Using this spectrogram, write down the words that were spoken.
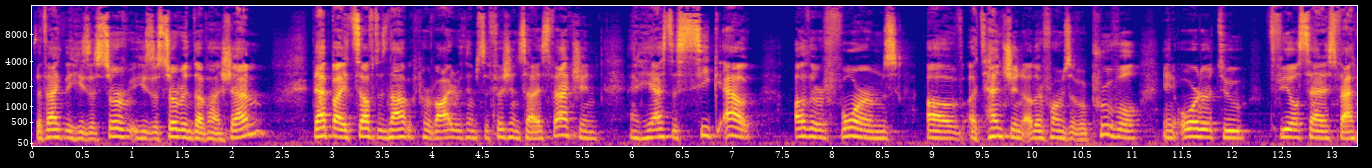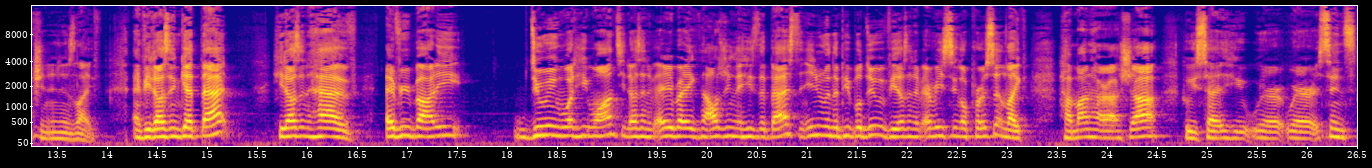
the fact that he's a serv- he's a servant of Hashem. That by itself does not provide with him sufficient satisfaction, and he has to seek out other forms of attention, other forms of approval in order to feel satisfaction in his life. And if he doesn't get that, he doesn't have everybody doing what he wants. He doesn't have everybody acknowledging that he's the best. And even when the people do, if he doesn't have every single person, like Haman Harasha, who said he where where since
